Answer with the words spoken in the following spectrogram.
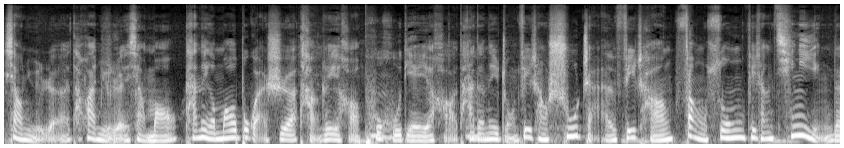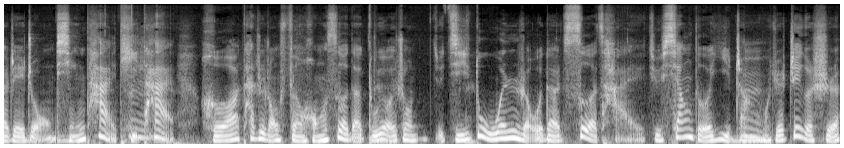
像女人，他画女人像猫。他那个猫不管是躺着也好，扑蝴蝶也好，他的那种非常舒展、非常放松、非常轻盈的这种形态、体态，和他这种粉红色的独有的这种极度温柔的色彩，就相得益彰。我觉得这个是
